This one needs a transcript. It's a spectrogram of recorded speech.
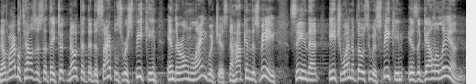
Now, the Bible tells us that they took note that the disciples were speaking in their own languages. Now, how can this be, seeing that each one of those who is speaking is a Galilean?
